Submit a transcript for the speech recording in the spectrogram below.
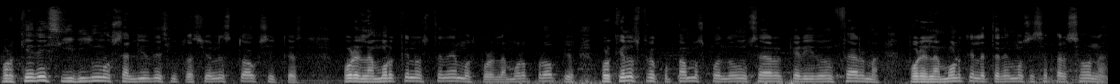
¿Por qué decidimos salir de situaciones tóxicas? Por el amor que nos tenemos, por el amor propio. ¿Por qué nos preocupamos cuando un ser querido enferma? Por el amor que le tenemos a esa persona.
